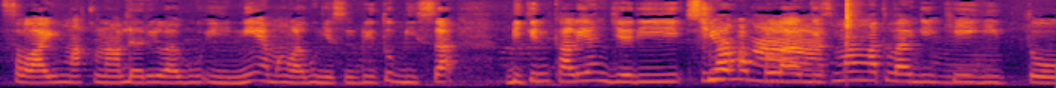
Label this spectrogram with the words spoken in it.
selain makna dari lagu ini emang lagunya sendiri tuh bisa bikin kalian jadi cheer up Semangat. lagi semangat lagi kayak gitu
